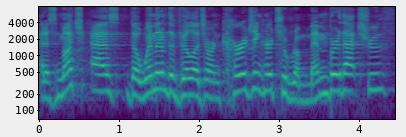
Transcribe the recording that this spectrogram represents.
And as much as the women of the village are encouraging her to remember that truth,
